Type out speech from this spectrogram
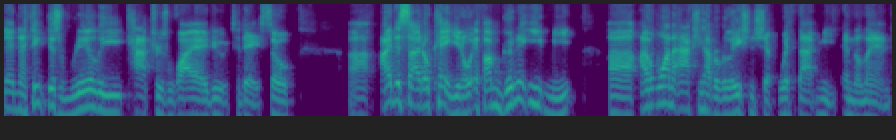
and I think this really captures why I do it today. So uh, I decide, okay, you know, if I'm going to eat meat, uh, I want to actually have a relationship with that meat and the land.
